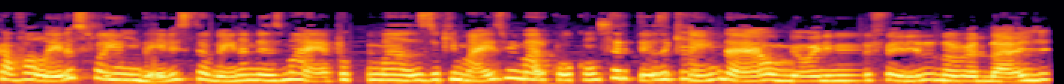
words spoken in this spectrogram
Cavaleiros foi um deles também na mesma época, mas o que mais me marcou, com certeza, que ainda é o meu anime preferido, na verdade,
